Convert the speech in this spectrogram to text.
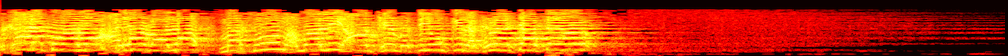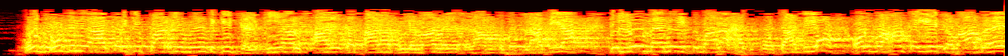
غیرت والا، حیا والا، معصوم ہماری آنکھیں بتیوں کی رکھنا چاہتے ہو؟ آدمی آ کر کے پارلیمنٹ کی جھلکیاں اور سارے کا سارا سلیمان علیہ السلام کو بتلا دیا کہ لو میں نے تمہارا خط پہنچا دیا اور وہاں کا یہ جواب ہے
